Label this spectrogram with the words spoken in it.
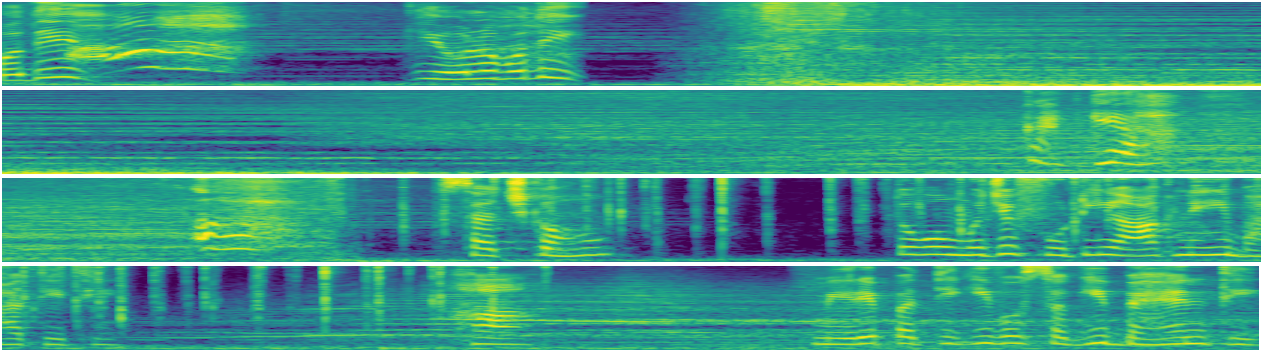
बोदी কি হলো बोदी कट गया सच कहूं तो वो मुझे फूटी आंख नहीं भाती थी हाँ मेरे पति की वो सगी बहन थी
